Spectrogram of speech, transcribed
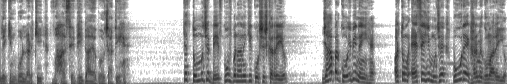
लेकिन वो लड़की वहाँ से भी गायब हो जाती है। क्या तुम मुझे बेवकूफ़ बनाने की कोशिश कर रही हो? यहाँ पर कोई भी नहीं है, और तुम ऐसे ही मुझे पूरे घर में घुमा रही हो।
